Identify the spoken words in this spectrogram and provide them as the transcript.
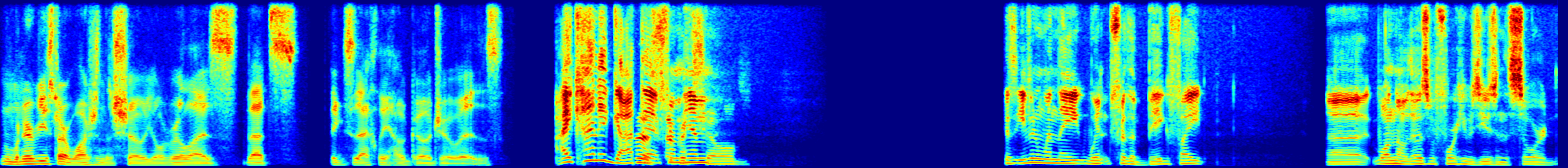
Whenever you start watching the show, you'll realize that's exactly how Gojo is. I kind of got that from him because even when they went for the big fight, uh, well, no, that was before he was using the sword,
